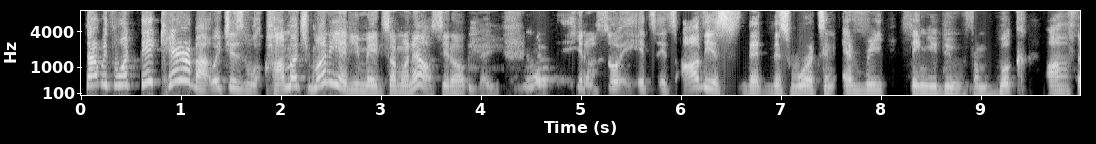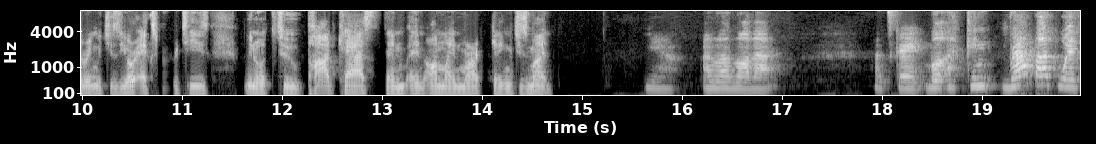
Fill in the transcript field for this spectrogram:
start with what they care about which is well, how much money have you made someone else you know mm-hmm. you know so it's it's obvious that this works in everything you do from book authoring which is your expertise you know to podcast and, and online marketing which is mine yeah, I love all that. That's great. Well, uh, can wrap up with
